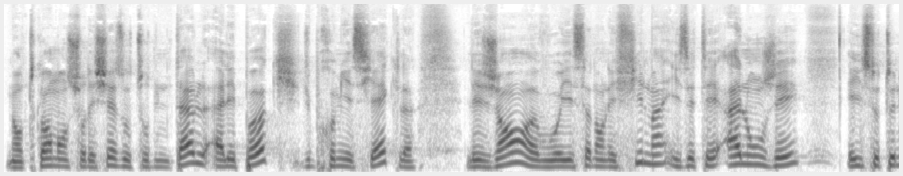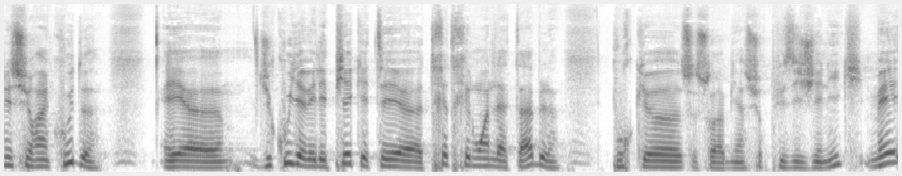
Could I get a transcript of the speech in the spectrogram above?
mais en tout cas on mange sur des chaises autour d'une table. À l'époque du 1er siècle, les gens, euh, vous voyez ça dans les films, hein, ils étaient allongés et ils se tenaient sur un coude. Et euh, du coup, il y avait les pieds qui étaient euh, très très loin de la table pour que ce soit bien sûr plus hygiénique. Mais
